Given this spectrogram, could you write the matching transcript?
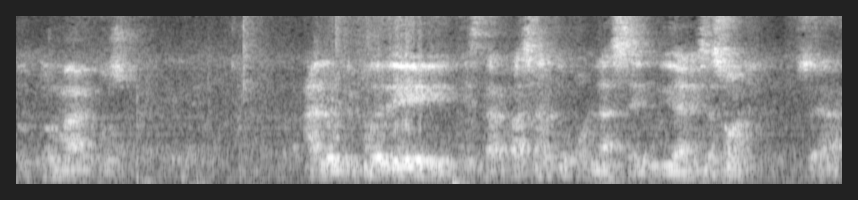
doctor Marcos, a lo que puede estar pasando con la seguridad en esa zona. O sea,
